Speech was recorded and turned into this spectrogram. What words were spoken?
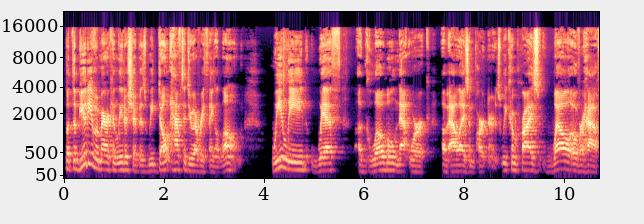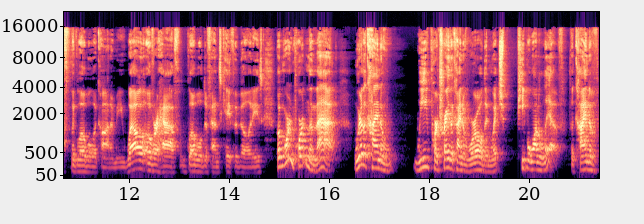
But the beauty of American leadership is we don't have to do everything alone. We lead with a global network of allies and partners. We comprise well over half the global economy, well over half global defense capabilities. But more important than that, we're the kind of, we portray the kind of world in which people want to live, the kind of,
